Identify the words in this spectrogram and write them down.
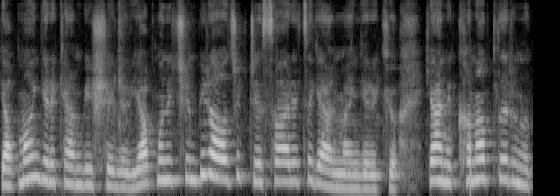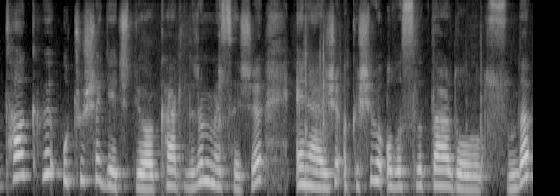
yapman gereken bir şeyleri yapman için birazcık cesarete gelmen gerekiyor. Yani kanatlarını tak ve uçuşa geç diyor kartların mesajı, enerji akışı ve olasılıklar doğrultusunda.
